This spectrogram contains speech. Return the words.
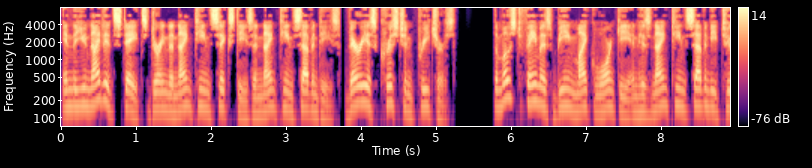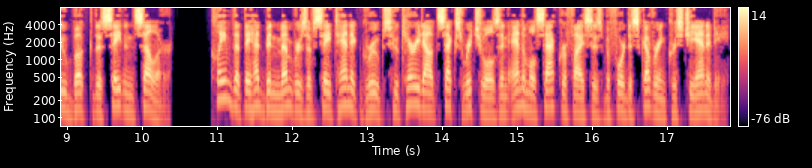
In the United States during the 1960s and 1970s, various Christian preachers—the most famous being Mike Warnke in his 1972 book The Satan Seller, claimed that they had been members of satanic groups who carried out sex rituals and animal sacrifices before discovering Christianity.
